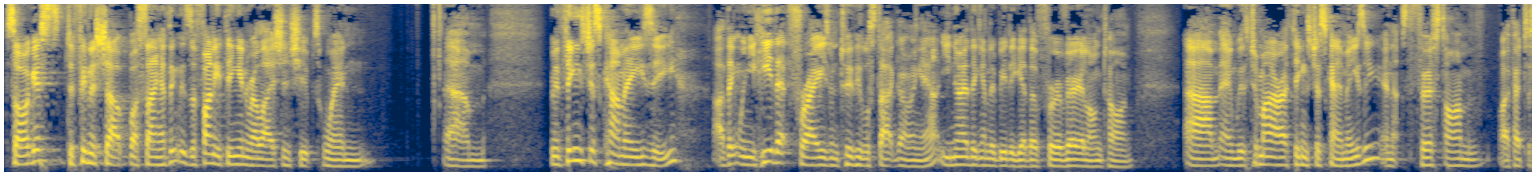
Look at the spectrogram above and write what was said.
So, I guess to finish up by saying, I think there's a funny thing in relationships when, um, when things just come easy I think when you hear that phrase when two people start going out, you know they're going to be together for a very long time. Um, and with Tamara, things just came easy, and that's the first time I've had to,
